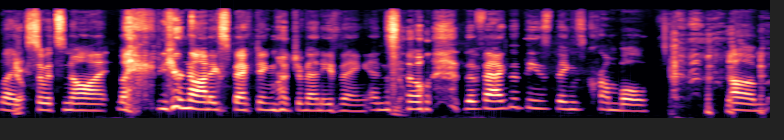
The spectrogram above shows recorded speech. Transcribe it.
Like, Yep. so it's not like you're not expecting much of anything. And No. so the fact that these things crumble, um,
